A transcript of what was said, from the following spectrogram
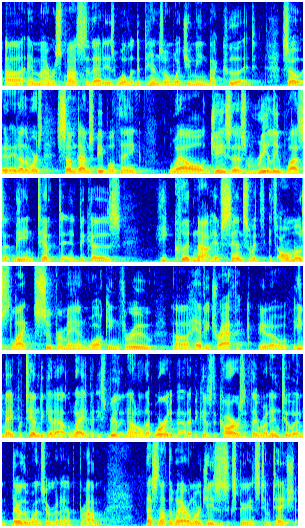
Uh, and my response to that is, well, it depends on what you mean by could. So, in, in other words, sometimes people think, well, Jesus really wasn't being tempted because he could not have sinned. So it's, it's almost like Superman walking through uh, heavy traffic. You know, he may pretend to get out of the way, but he's really not all that worried about it because the cars, if they run into him, they're the ones who are going to have the problem. That's not the way our Lord Jesus experienced temptation.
